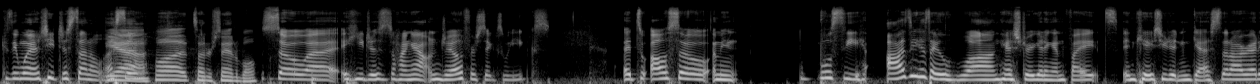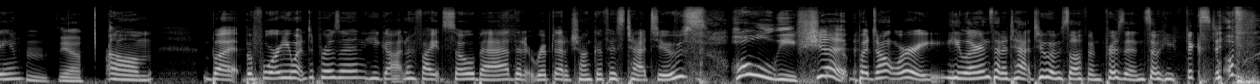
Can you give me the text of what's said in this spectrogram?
because he wanted to teach his son a lesson. Yeah, well, it's understandable. So uh, he just hung out in jail for six weeks. It's also, I mean, we'll see. Ozzy has a long history getting in fights. In case you didn't guess that already. Hmm, yeah. Um, but before he went to prison, he got in a fight so bad that it ripped out a chunk of his tattoos. Holy shit! But don't worry, he learns how to tattoo himself in prison, so he fixed it. Oh.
